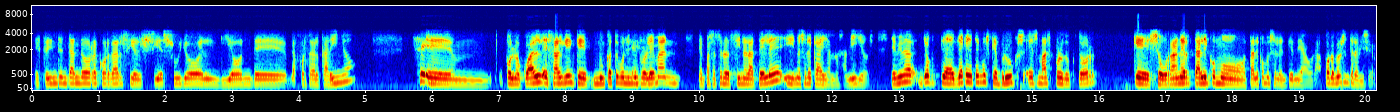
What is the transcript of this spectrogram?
estoy intentando recordar si, si es suyo el guion de La Fuerza del Cariño. con lo cual es alguien que nunca tuvo ningún problema en en pasárselo del cine a la tele y no se le caían los anillos. Y a mí yo, la idea que yo tengo es que Brooks es más productor que showrunner tal y como tal y como se le entiende ahora, por lo menos en televisión.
